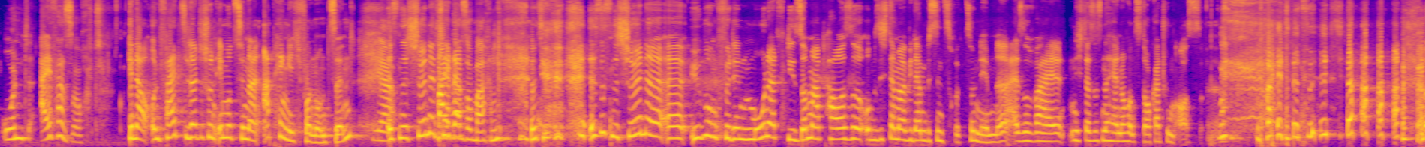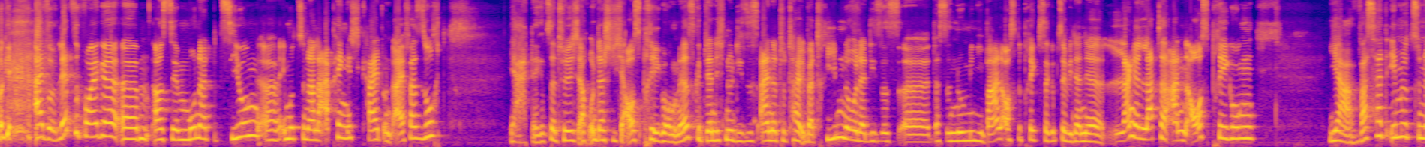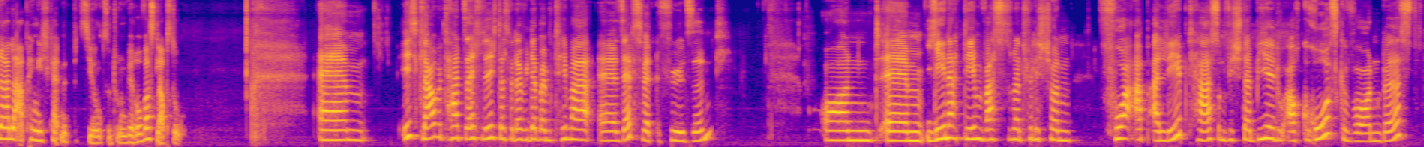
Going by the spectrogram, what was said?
und Eifersucht. Genau, und falls die Leute schon emotional abhängig von uns sind, ja. ist eine schöne Weiter so machen. ist es eine schöne äh, Übung für den Monat, für die Sommerpause, um sich da mal wieder ein bisschen zurückzunehmen. Ne? Also, weil nicht, dass es nachher noch ein Stalkertum ausweitet äh, sich. okay, also letzte Folge ähm, aus dem Monat Beziehung, äh, emotionale Abhängigkeit und Eifersucht ja, da gibt es natürlich auch unterschiedliche Ausprägungen. Ne? Es gibt ja nicht nur dieses eine total übertriebene oder dieses, äh, das nur minimal ausgeprägt ist. Da gibt es ja wieder eine lange Latte an Ausprägungen. Ja, was hat emotionale Abhängigkeit mit Beziehung zu tun, Vero? Was glaubst du? Ähm, ich glaube tatsächlich, dass wir da wieder beim Thema äh, Selbstwertgefühl sind. Und ähm, je nachdem, was du natürlich schon vorab erlebt hast und wie stabil du auch groß geworden bist.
